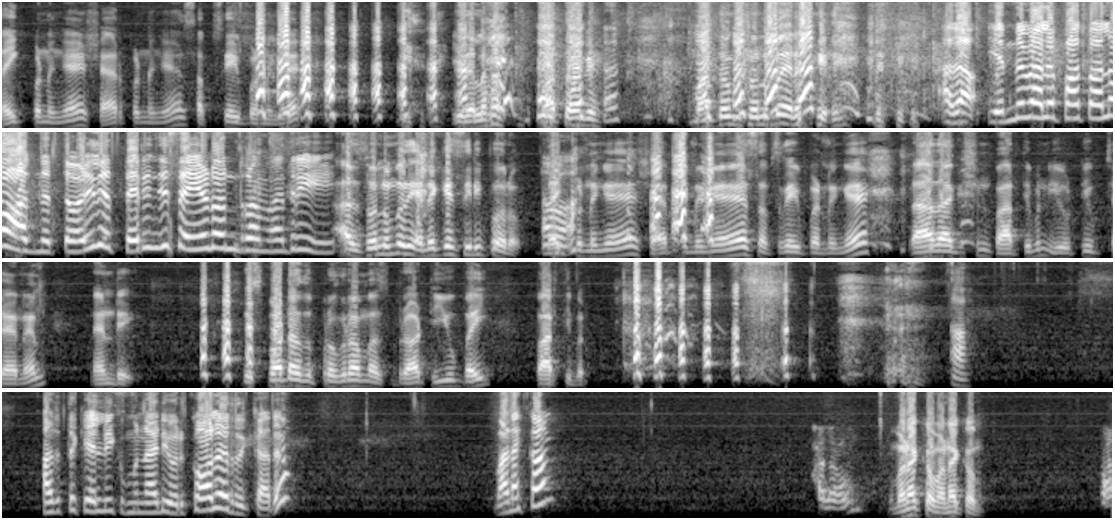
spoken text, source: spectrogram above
லைக் பண்ணுங்க ஷேர் பண்ணுங்க சப்ஸ்கிரைப் பண்ணுங்க. இதெல்லாம் மத்தவங்க மத்தவங்க சொல்லும்போது எனக்கு அதான் எந்த வேலை பார்த்தாலும் அந்த தொழிலை தெரிஞ்சு செய்யணுன்ற மாதிரி. அது சொல்லும்போது எனக்கே சிரிப்பு வரும். லைக் பண்ணுங்க ஷேர் பண்ணுங்க சப்ஸ்கிரைப் பண்ணுங்க. ராதாகிருஷ்ணன் பார்த்திபன் யூடியூப் சேனல் நன்றி. This part of the programme was brought you by Parthiban. அடுத்த கேள்விக்கு முன்னாடி ஒரு காலர் இருக்காரு. வணக்கம். ஹலோ. வணக்கம் வணக்கம். ஆ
